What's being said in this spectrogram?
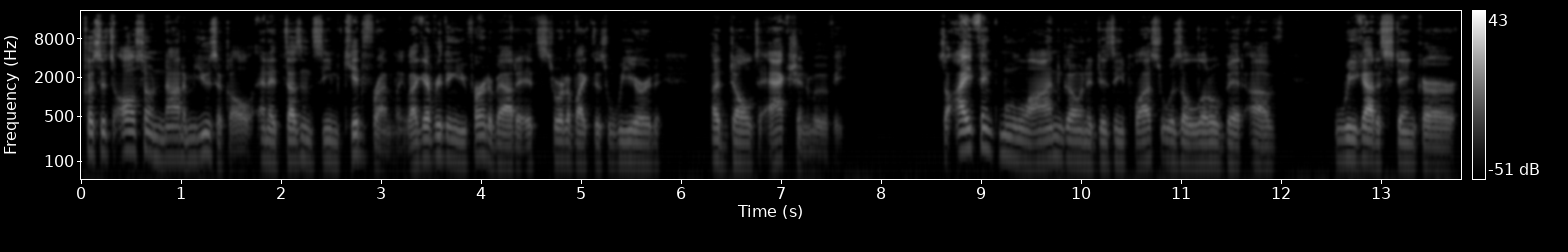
because it's also not a musical and it doesn't seem kid friendly. Like everything you've heard about it, it's sort of like this weird adult action movie. So I think Mulan going to Disney Plus was a little bit of we got a stinker,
